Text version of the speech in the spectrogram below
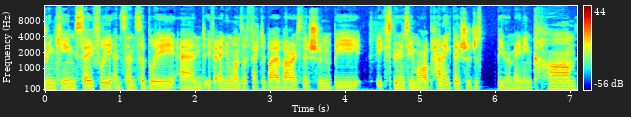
drinking safely and sensibly, and if anyone's affected by a virus, they shouldn't be experiencing moral panic. They should just be remaining calm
